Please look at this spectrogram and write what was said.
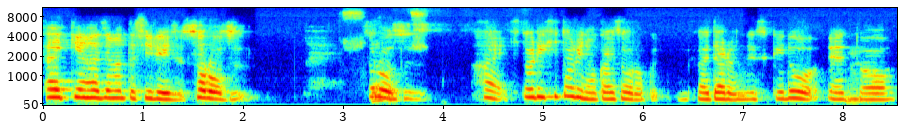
最近始まったシリーズ、ソローズ。ソローズ。はい。一人一人の回想録書いてあるんですけど、えっと、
